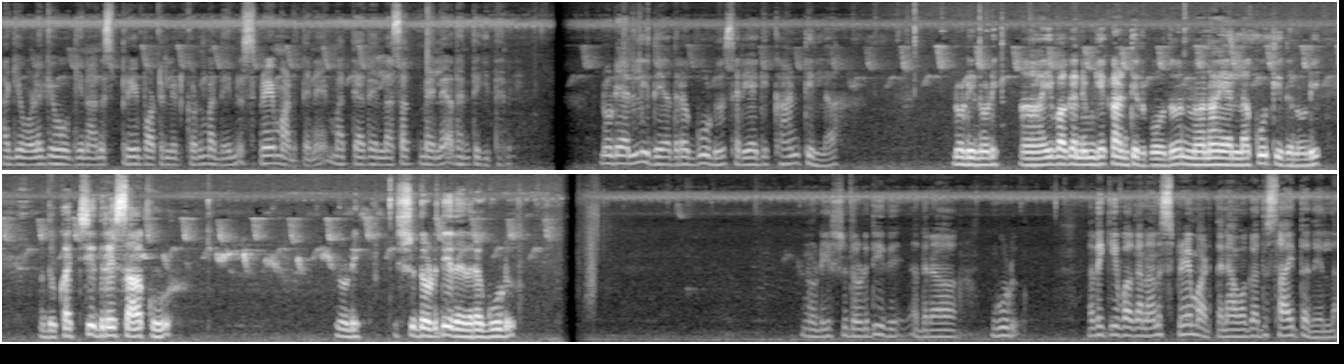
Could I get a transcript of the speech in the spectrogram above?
ಹಾಗೆ ಒಳಗೆ ಹೋಗಿ ನಾನು ಸ್ಪ್ರೇ ಬಾಟಲ್ ಇಟ್ಕೊಂಡು ಬಂದೆ ಇನ್ನು ಸ್ಪ್ರೇ ಮಾಡ್ತೇನೆ, ಮತ್ತು ಅದೆಲ್ಲ ಸತ್ತ ಮೇಲೆ ಅದನ್ನು ತೆಗಿತೇನೆ. ನೋಡಿ, ಅಲ್ಲಿದೆ, ಅದರ ಗೂಡು ಸರಿಯಾಗಿ ಕಾಣ್ತಿಲ್ಲ. ನೋಡಿ ನೋಡಿ ಇವಾಗ ನಿಮಗೆ ಕಾಣ್ತಿರ್ಬೋದು. ನೊಣ ಎಲ್ಲ ಕೂತಿದೆ ನೋಡಿ. ಅದು ಕಚ್ಚಿದ್ರೆ ಸಾಕು. ನೋಡಿ, ಇಷ್ಟು ದೊಡ್ಡದಿದೆ ಅದರ ಗೂಡು. ನೋಡಿ, ಇಷ್ಟು ದೊಡ್ಡದಿದೆ ಅದರ ಗೂಡು. ಅದಕ್ಕೆ ಇವಾಗ ನಾನು ಸ್ಪ್ರೇ ಮಾಡ್ತೇನೆ, ಆವಾಗ ಅದು ಸಾಯ್ತದೆ ಎಲ್ಲ.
